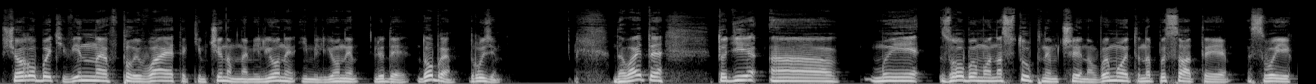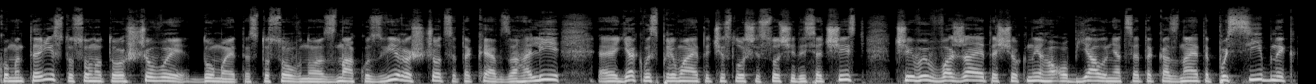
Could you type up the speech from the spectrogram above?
що робить? Він впливає таким чином на мільйони і мільйони людей. Добре, друзі. Давайте тоді а, ми зробимо наступним чином. Ви можете написати свої коментарі стосовно того, що ви думаєте стосовно знаку звіра, що це таке взагалі, е, як ви сприймаєте число 666, чи ви вважаєте, що книга об'явлення це така, знаєте, посібник,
